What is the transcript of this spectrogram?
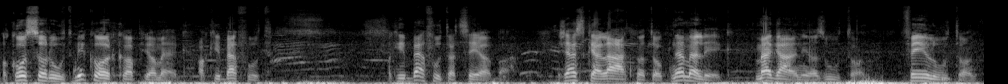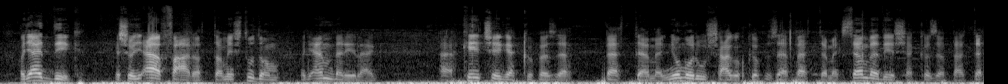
A koszorút mikor kapja meg, aki befut? Aki befut a célba. És ezt kell látnotok, nem elég megállni az úton, félúton, hogy eddig, és hogy elfáradtam, és tudom, hogy emberileg eh, kétségek közepette, meg nyomorúságok közepette, meg szenvedések közepette,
